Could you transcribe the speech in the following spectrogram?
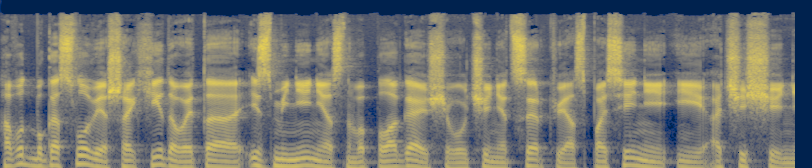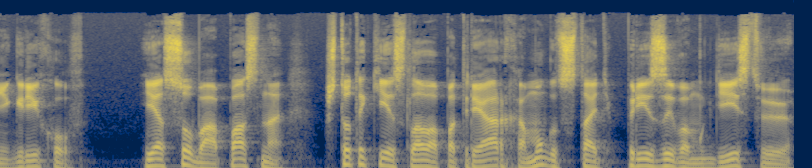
А вот богословие шахидов – это изменение основополагающего учения церкви о спасении и очищении грехов. И особо опасно, что такие слова патриарха могут стать призывом к действию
